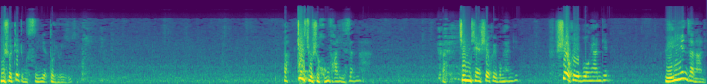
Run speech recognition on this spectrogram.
你说这种事业多有意义啊！这就是弘法利生呐！啊，今天社会不安定，社会不安定，原因在哪里？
